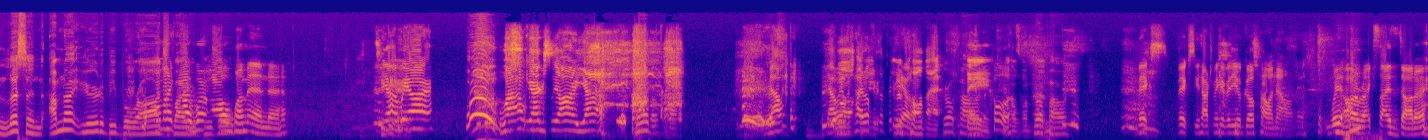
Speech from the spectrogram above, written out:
Listen, I'm not here to be barraged Oh my by god, your we're people. all women. Yeah, we are. Woo! Wow, we actually are, yeah. Girl, Now, now we have a title I mean, for the video. call that Girl power. fame, Cool. a girl power. Mix, mix. You have to make a video. Girl power now. We are mm-hmm. Rek'Sai's daughter.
